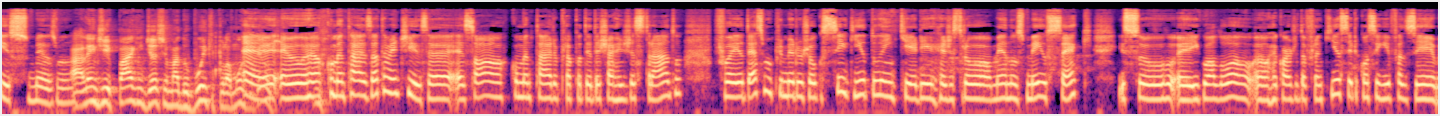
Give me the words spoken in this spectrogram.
isso mesmo. Além de pague Justin Madubuik, pelo amor é, de Deus. Eu ia comentar exatamente isso. É, é só comentário para poder deixar registrado. Foi o 11 jogo seguido em que ele registrou ao menos meio sec. Isso é, igualou ao, ao, recorde da franquia. Se ele conseguir fazer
